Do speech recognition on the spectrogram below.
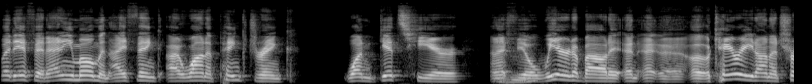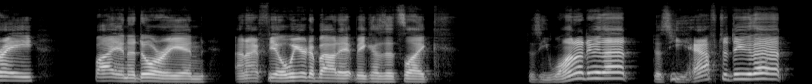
but if at any moment I think I want a pink drink, one gets here and Mhm. I feel weird about it and uh, uh, uh, carried on a tray by an Odorian, and I feel weird about it because it's like, does he want to do that? Does he have to do that?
